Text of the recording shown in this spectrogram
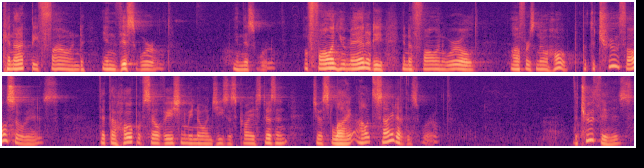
cannot be found in this world. In this world. A fallen humanity in a fallen world offers no hope. But the truth also is that the hope of salvation we know in Jesus Christ doesn't just lie outside of this world. The truth is,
